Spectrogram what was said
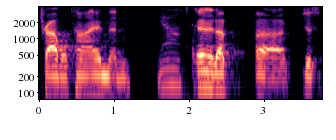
travel time. And yeah, it ended up uh, just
